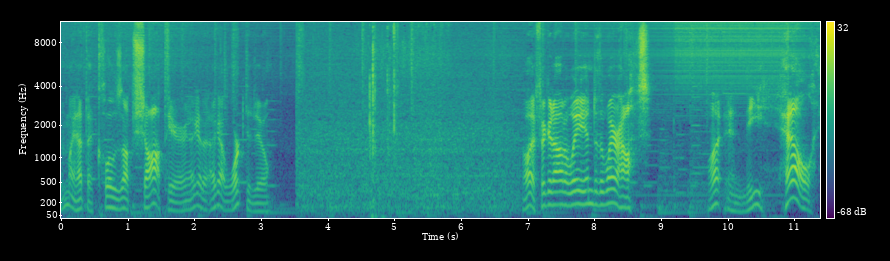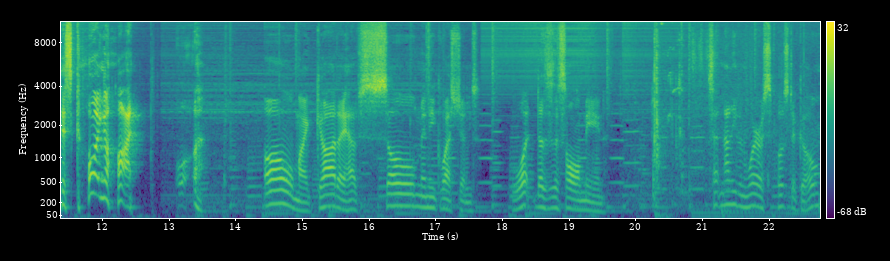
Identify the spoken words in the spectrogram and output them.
We might have to close up shop here. I got I got work to do. Oh, I figured out a way into the warehouse. What in the hell is going on? Oh Oh my god, I have so many questions. What does this all mean? Is that not even where I was supposed to go?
